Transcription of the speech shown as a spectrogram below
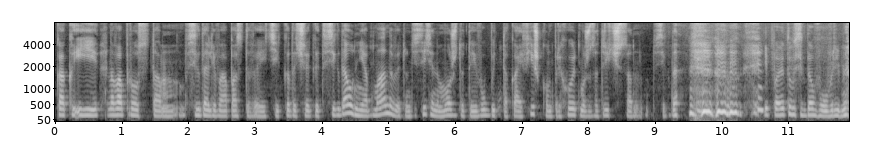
Как и на вопрос, там, всегда ли вы опаздываете, когда человек говорит всегда, он не обманывает, он действительно может, это его быть такая фишка, он приходит, может, за три часа всегда. И поэтому всегда вовремя.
